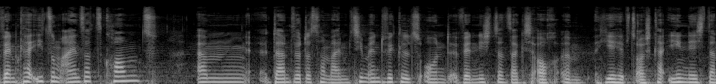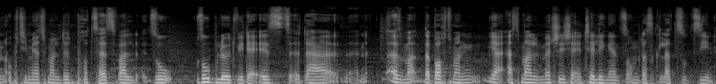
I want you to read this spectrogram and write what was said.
wenn KI zum Einsatz kommt, ähm, dann wird das von meinem Team entwickelt und wenn nicht, dann sage ich auch, ähm, hier hilft euch KI nicht, dann optimiert mal den Prozess, weil so, so blöd wie der ist, da, also man, da braucht man ja erstmal menschliche Intelligenz, um das glatt zu ziehen.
